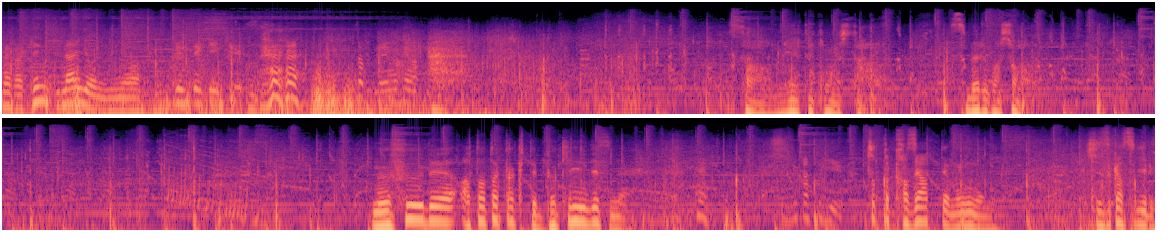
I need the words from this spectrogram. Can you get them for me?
なんか元気ないように見えます全然元気です。ちょっと眠気ます。さあ見えてきました滑る場所無風で暖かくて不気味ですね 静かすぎる。ちょっと風あってもいいのに静かすぎる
